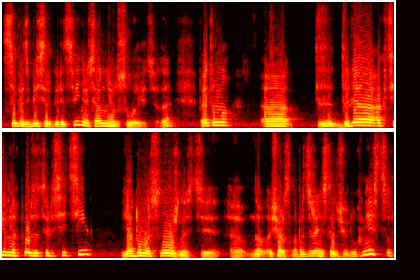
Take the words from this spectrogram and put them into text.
сыпать бисер перед свиньей, все равно не усвоите, да? Поэтому э, для активных пользователей сети, я думаю, сложности, э, еще раз, на протяжении следующих двух месяцев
